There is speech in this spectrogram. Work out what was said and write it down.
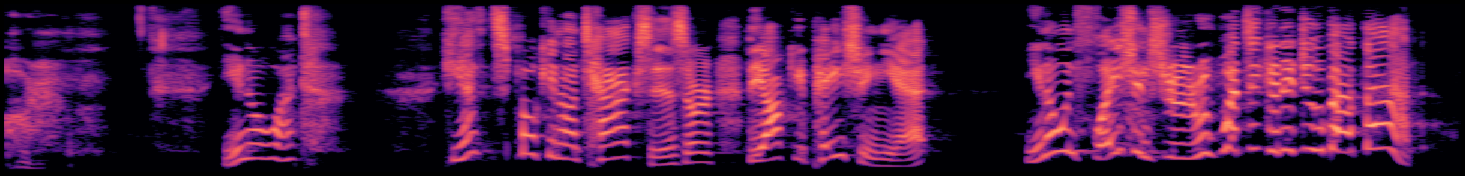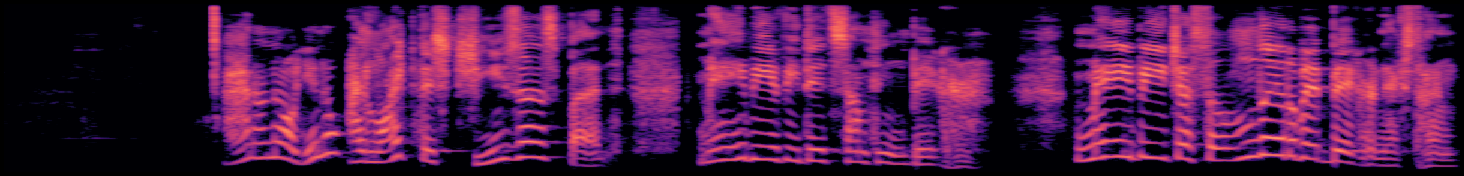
Or, you know what? He hasn't spoken on taxes or the occupation yet. You know, inflation's through the roof. What's he going to do about that? I don't know. You know, I like this Jesus, but maybe if he did something bigger, maybe just a little bit bigger next time,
